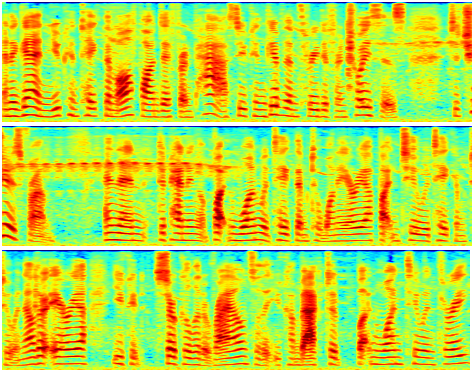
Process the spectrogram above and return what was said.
And again, you can take them off on different paths. You can give them three different choices to choose from. And then depending on button one would take them to one area, button two would take them to another area. You could circle it around so that you come back to button one, two, and three.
